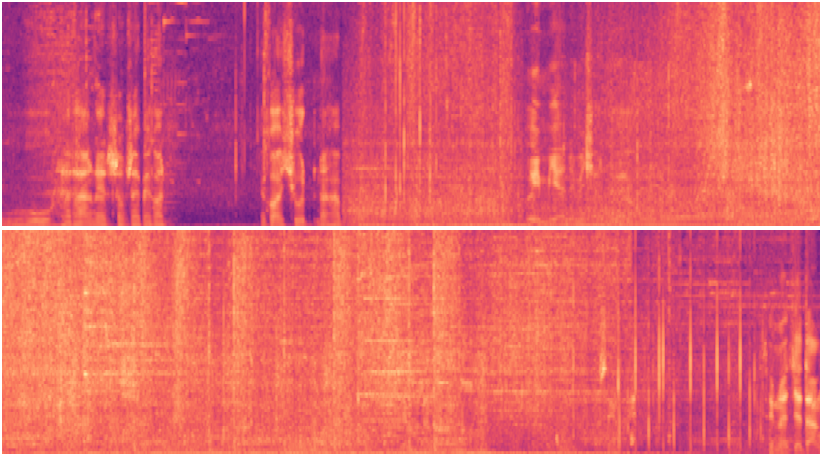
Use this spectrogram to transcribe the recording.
อู้ท่าทางเดี๋ยวสมใส่ไปก่อน แล้วก็ชุดนะครับเฮ้ยมีแอนิเมชันด้วยเหรอเสียงเสียงน่าจะดัง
